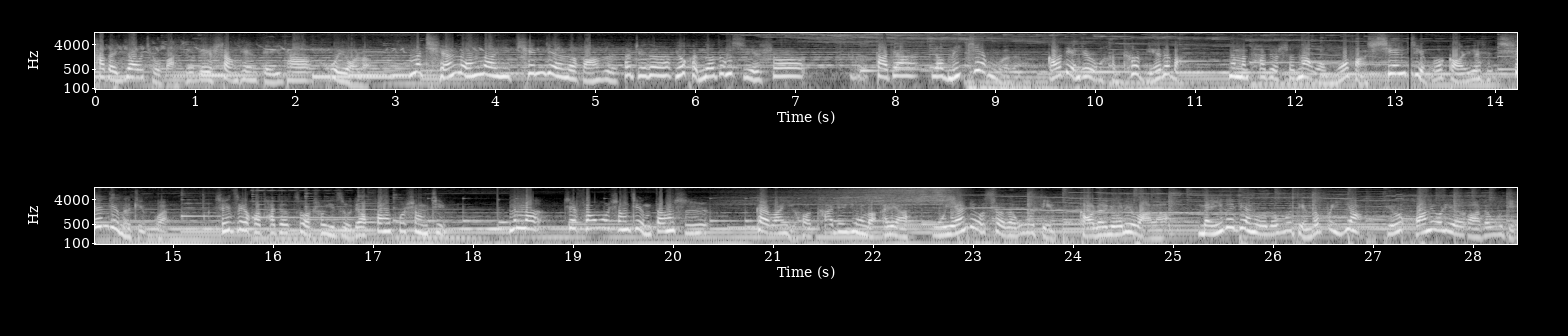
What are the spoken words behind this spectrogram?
他的要求吧，就这上天给予他护佑了。那么乾隆呢，一天建的房子，他觉得有很多东西说，大家要没见过的，搞点这种很特别的吧。那么他就说，那我模仿仙境，我搞一个仙境的景观。所以最后他就做出一组叫方湖胜境。那么这方湖胜境当时。盖完以后，他就用了哎呀五颜六色的屋顶，搞了琉璃瓦了。每一个建筑的屋顶都不一样，比如黄琉璃瓦的屋顶，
